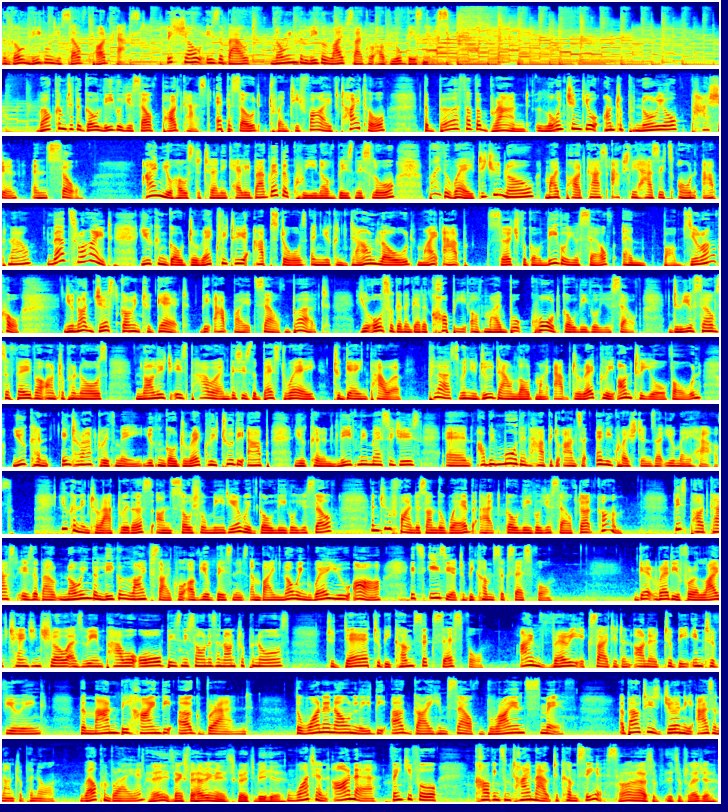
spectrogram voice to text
the Go Legal Yourself podcast. This show is about knowing the legal life cycle of your business. Welcome to the Go Legal Yourself podcast, episode 25, title The Birth of a Brand Launching Your Entrepreneurial Passion and Soul. I'm your host, attorney Kelly Bagla, the queen of business law. By the way, did you know my podcast actually has its own app now? That's right. You can go directly to your app stores and you can download my app, search for Go Legal Yourself, and Bob's your uncle you're not just going to get the app by itself, but you're also going to get a copy of my book called Go Legal Yourself. Do yourselves a favor, entrepreneurs. Knowledge is power, and this is the best way to gain power. Plus, when you do download my app directly onto your phone, you can interact with me. You can go directly to the app. You can leave me messages and I'll be more than happy to answer any questions that you may have. You can interact with us on social media with Go Legal Yourself and do find us on the web at golegalyourself.com. This podcast is about knowing the legal life cycle of your business, and by knowing where you are, it's easier to become successful. Get ready for a life changing show as we empower all business owners and entrepreneurs to dare to become successful. I'm very excited and honored to be interviewing the man behind the UGG brand, the one and only, the UGG guy himself, Brian Smith, about his journey as an entrepreneur. Welcome, Brian. Hey, thanks for having me. It's great to be here. What an honor. Thank you for carving some time out to come see us. Oh, no, it's a, it's a pleasure.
